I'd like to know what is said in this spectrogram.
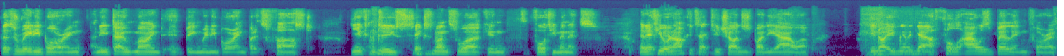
that's really boring and you don't mind it being really boring, but it's fast, you can do six months work in 40 minutes. And if you're an architect who charges by the hour, you're not even going to get a full hour's billing for it.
